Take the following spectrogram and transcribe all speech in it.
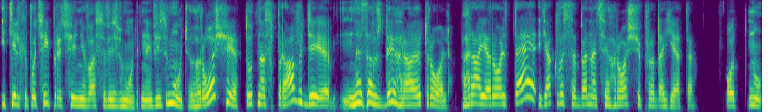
і тільки по цій причині вас візьмуть. Не візьмуть гроші. Тут насправді не завжди грають роль. Грає роль те, як ви себе на ці гроші продаєте. От, ну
